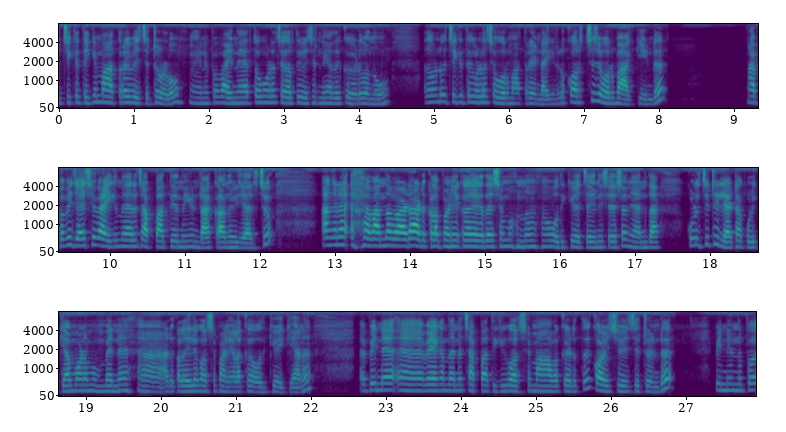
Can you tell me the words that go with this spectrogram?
ഉച്ചയ്ക്കത്തേക്കും മാത്രമേ വെച്ചിട്ടുള്ളൂ. ഇനിയിപ്പോൾ വൈകുന്നേരത്തും കൂടെ ചേർത്ത് വെച്ചിട്ടുണ്ടെങ്കിൽ അത് കേട് വന്നു പോകും. അതുകൊണ്ട് ഉച്ചയ്ക്കത്തേക്കുള്ള ചോറ് മാത്രമേ ഉണ്ടാക്കിയിട്ടുള്ളൂ. കുറച്ച് ചോറ് ബാക്കിയുണ്ട്. അപ്പോൾ വിചാരിച്ചു വൈകുന്നേരം ചപ്പാത്തി എന്തെങ്കിലും ഉണ്ടാക്കാമെന്ന് വിചാരിച്ചു. അങ്ങനെ വന്ന പാടെ അടുക്കളപ്പണിയൊക്കെ ഏകദേശം ഒന്ന് ഒതുക്കി വെച്ചതിന് ശേഷം ഞാനിതാ കുളിച്ചിട്ടില്ല കേട്ടോ കുളിക്കാൻ പോണ മുമ്പ് തന്നെ അടുക്കളയിൽ കുറച്ച് പണികളൊക്കെ ഒതുക്കി വയ്ക്കുകയാണ് പിന്നെ വേഗം തന്നെ ചപ്പാത്തിക്ക് കുറച്ച് മാവൊക്കെ എടുത്ത് കുഴച്ച് വെച്ചിട്ടുണ്ട്. പിന്നെ ഇന്നിപ്പോൾ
